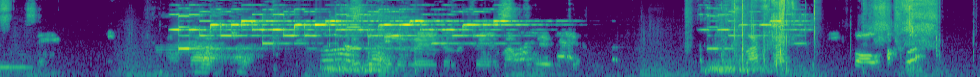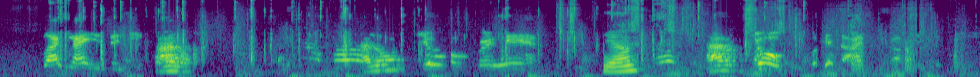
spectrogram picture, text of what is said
Black Knight is the default. Black Knight is the default. Aló. Aló. Yo, right here. yeah. Yo, look at the item shop. It's a beast,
